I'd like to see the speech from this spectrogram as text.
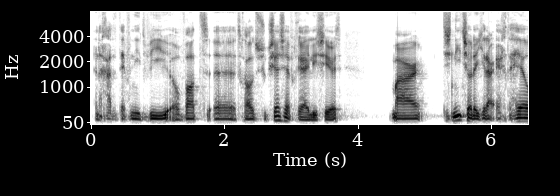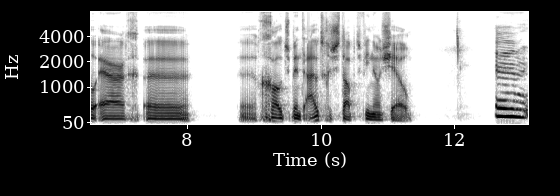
en dan gaat het even niet wie of wat eh, het grote succes heeft gerealiseerd. Maar het is niet zo dat je daar echt heel erg groots bent uitgestapt financieel. Ehm,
